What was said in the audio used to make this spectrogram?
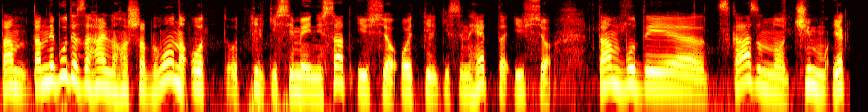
Там, там не буде загального шаблону, от, от тільки сімейний сад і все, от тільки сингетта і все. Там буде сказано, чим, як,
